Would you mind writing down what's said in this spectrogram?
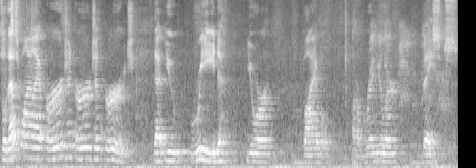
So that's why I urge and urge and urge that you read your Bible on a regular basis.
